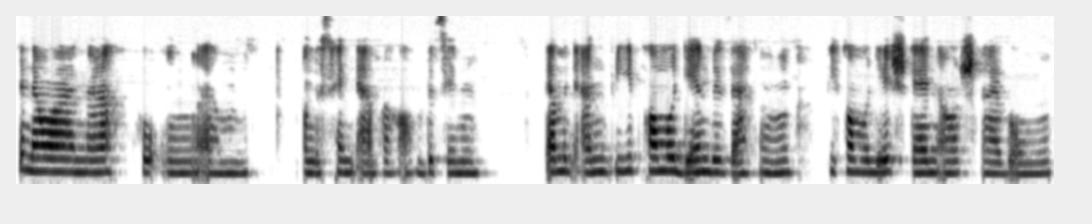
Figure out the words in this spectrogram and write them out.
genauer nachgucken. Ähm, und es fängt einfach auch ein bisschen damit an, wie formulieren wir Sachen, wie formuliere ich Stellenausschreibungen,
